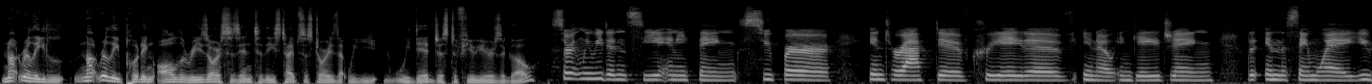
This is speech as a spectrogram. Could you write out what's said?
not really not really putting all the resources into these types of stories that we we did just a few years ago. Certainly we didn't see anything super interactive, creative, you know, engaging in the same way. You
